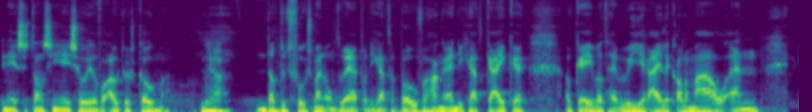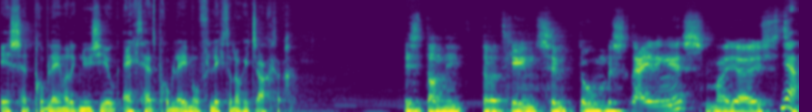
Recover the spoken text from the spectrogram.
in eerste instantie niet eens zo heel veel auto's komen. Ja. En dat doet volgens mij een ontwerper. Die gaat er boven hangen en die gaat kijken: oké, wat hebben we hier eigenlijk allemaal? En is het probleem wat ik nu zie ook echt het probleem of ligt er nog iets achter? Is het dan niet dat het geen symptoombestrijding is, maar juist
